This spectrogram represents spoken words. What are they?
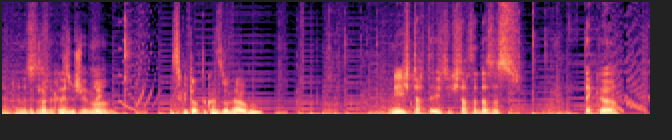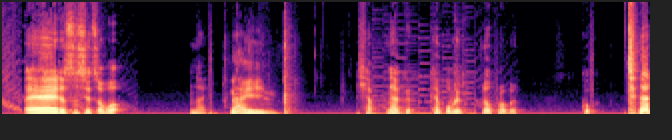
Ja, dann ist Jetzt das ja kein Thema. springen. Hast du gedacht, du kannst so laufen? Nee, ich dachte, ich, ich dachte, das ist Decke. Äh, das ist jetzt aber. Nein. Nein. Ich hab. Na, kein Problem. No problem. Guck.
